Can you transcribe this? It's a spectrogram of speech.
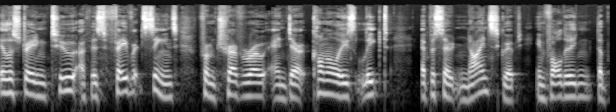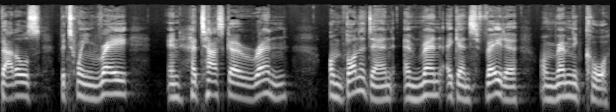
illustrating two of his favorite scenes from Trevorrow and Derek Connolly's leaked episode 9 script involving the battles between Rey and Hataska Ren on Bonadan and Ren against Vader on Remnicor.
